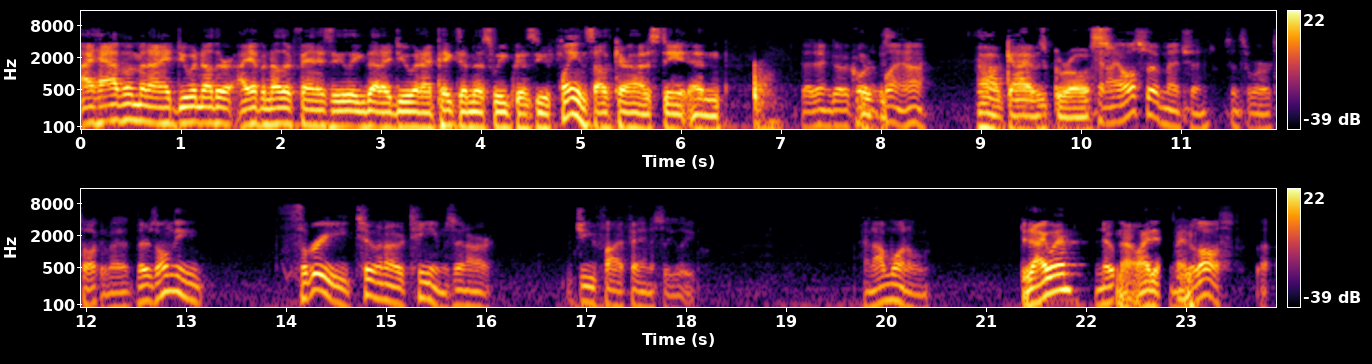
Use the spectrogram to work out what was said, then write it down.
I have him, and I do another. I have another fantasy league that I do, and I picked him this week because he was playing South Carolina State, and That didn't go to court It was- play, huh? oh god, it was gross. Can I also mention, since we're talking about it, there's only three 2 and 0 teams in our G5 fantasy league. And I'm one of them. Did I win? Nope. No, I didn't. You lost. But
